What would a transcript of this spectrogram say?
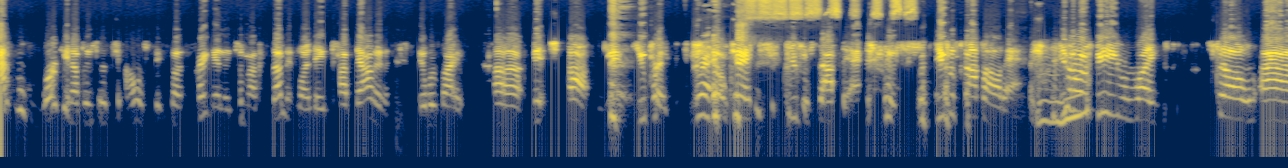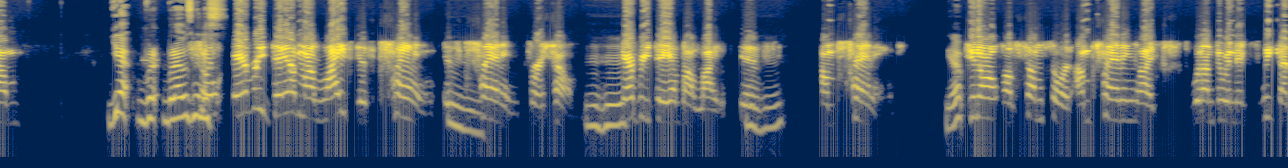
I was working up until I was six months pregnant until my stomach one day popped out, and it was like, uh, bitch, stop. You you pregnant? Right. Okay, you can stop that. you can stop all that. You know what I mean? Like, so um, yeah. What, what I was gonna. so every day of my life is planning. Is Mm. planning for him. mm-hmm. Every day of my life is Mm-hmm. I'm planning. Yep. You know, of some sort. I'm planning like what I'm doing next week. I,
